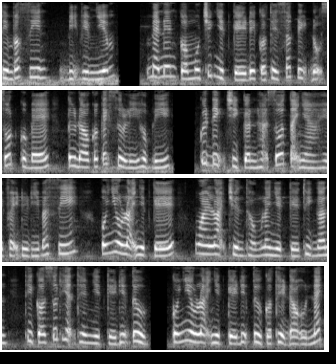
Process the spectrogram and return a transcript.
tiêm vaccine, bị viêm nhiễm. Mẹ nên có một chiếc nhiệt kế để có thể xác định độ sốt của bé, từ đó có cách xử lý hợp lý. Quyết định chỉ cần hạ sốt tại nhà hay phải đưa đi bác sĩ. Có nhiều loại nhiệt kế, ngoài loại truyền thống là nhiệt kế thủy ngân thì có xuất hiện thêm nhiệt kế điện tử. Có nhiều loại nhiệt kế điện tử có thể đo ở nách,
